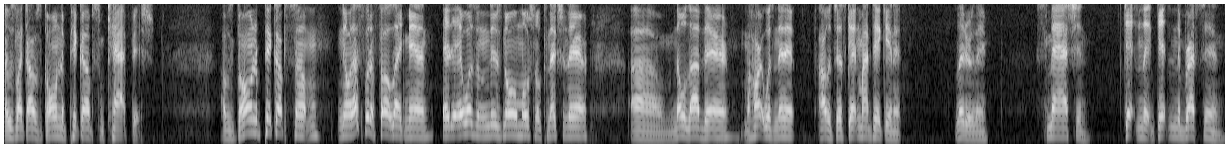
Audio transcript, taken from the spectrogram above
It was like I was going to pick up some catfish. I was going to pick up something. No, that's what it felt like, man. It, it wasn't. There's no emotional connection there. Um, no love there. My heart wasn't in it. I was just getting my dick in it, literally, smashing, getting the getting the reps in.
